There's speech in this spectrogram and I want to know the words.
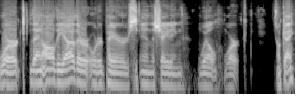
worked, then all the other ordered pairs in the shading will work. Okay,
